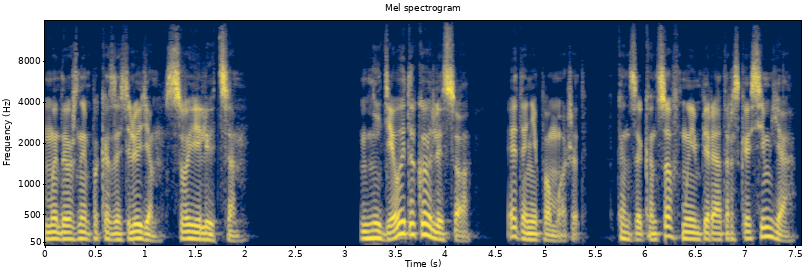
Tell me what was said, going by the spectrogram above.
Мы должны показать людям свои лица. Не делай такое лицо. Это не поможет. В конце концов, мы императорская семья.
